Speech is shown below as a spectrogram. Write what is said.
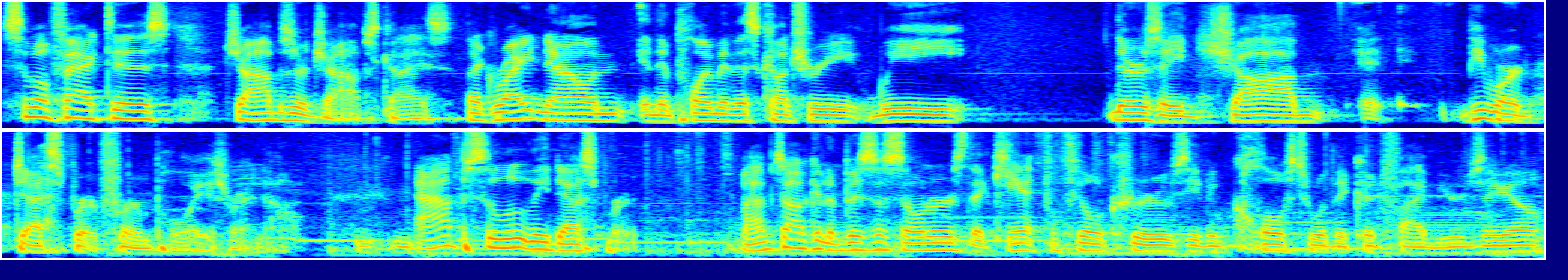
Simple fact is, jobs are jobs, guys. Like right now in, in employment in this country, we there's a job. People are desperate for employees right now. Mm-hmm. Absolutely desperate. I'm talking to business owners that can't fulfill crews even close to what they could five years ago.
